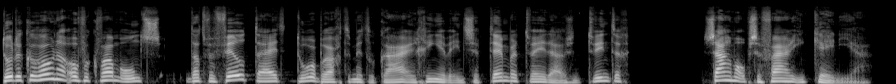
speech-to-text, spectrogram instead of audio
Door de corona overkwam ons dat we veel tijd doorbrachten met elkaar en gingen we in september 2020 samen op safari in Kenia.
